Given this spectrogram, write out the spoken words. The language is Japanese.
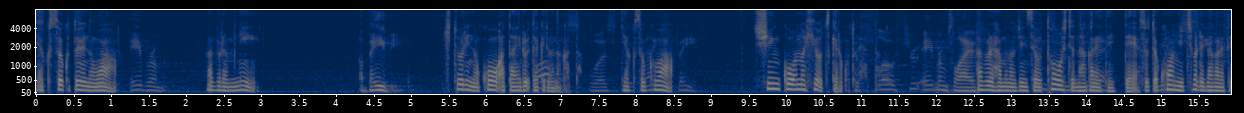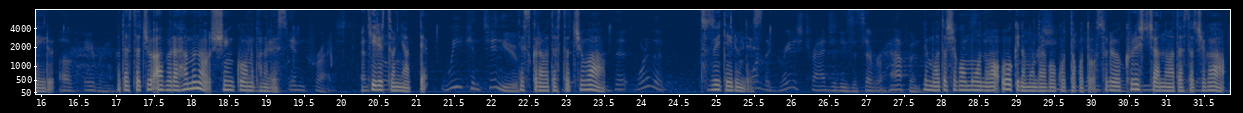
約束というのはアブラムに一人の子を与えるだけではなかった。約束は信仰の火をつけることであったアブラハムの人生を通して流れていってそして今日まで流れている。私たちはアブラハムの信仰の種です。キリストにあって。ですから私たちは続いているんです。でも私が思うのは大きな問題が起こったこと。それはクリスチャンの私たちが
